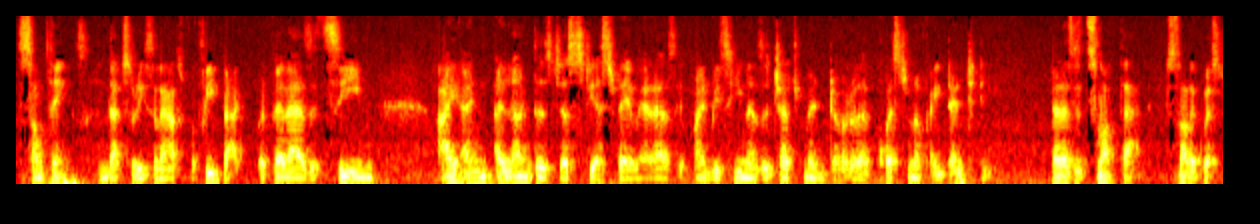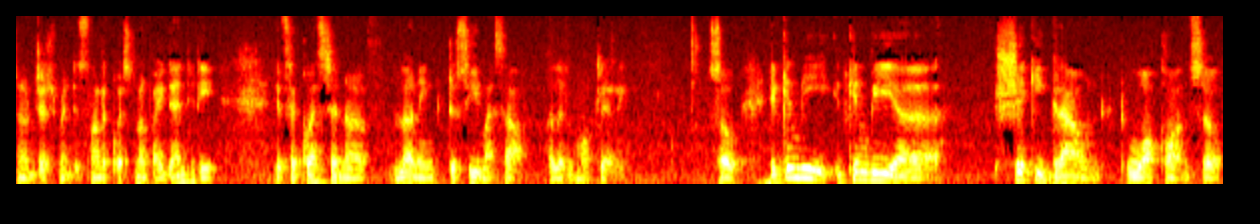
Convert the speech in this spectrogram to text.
some things, and that's the reason I ask for feedback. But whereas it's seen, I, I I learned this just yesterday. Whereas it might be seen as a judgment or a question of identity, whereas it's not that. It's not a question of judgment. It's not a question of identity. It's a question of learning to see myself a little more clearly. So it can be it can be a shaky ground to walk on. So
